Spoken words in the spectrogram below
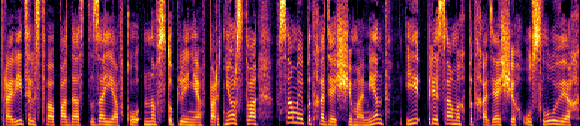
Правительство подаст заявку на вступление в партнерство в самый подходящий момент и при самых подходящих условиях,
